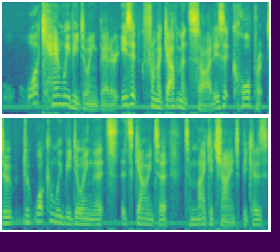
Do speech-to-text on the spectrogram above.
What can we be doing better? Is it from a government side? Is it corporate? Do, do what can we be doing that's, that's going to, to make a change? Because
